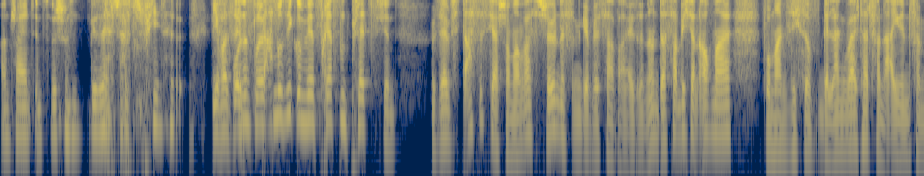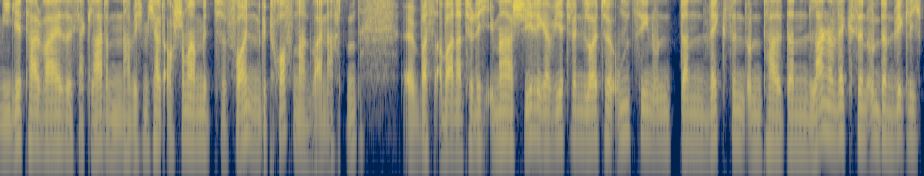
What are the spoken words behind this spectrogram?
anscheinend inzwischen Gesellschaftsspiele. Ja, aber Und es läuft das, Musik und wir fressen Plätzchen. Selbst das ist ja schon mal was Schönes in gewisser Weise. Ne? Und das habe ich dann auch mal, wo man sich so gelangweilt hat von der eigenen Familie teilweise, ist ja klar, dann habe ich mich halt auch schon mal mit Freunden getroffen an Weihnachten. Äh, was aber natürlich immer schwieriger wird, wenn Leute umziehen und dann weg sind und halt dann lange weg sind und dann wirklich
